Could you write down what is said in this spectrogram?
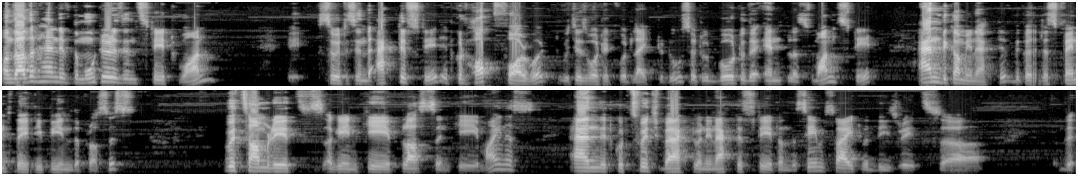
On the other hand if the motor is in state 1, so it is in the active state it could hop forward which is what it would like to do. So, it would go to the n plus 1 state and become inactive because it has spent the ATP in the process with some rates again k plus and k minus and it could switch back to an inactive state on the same site with these rates uh, the,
